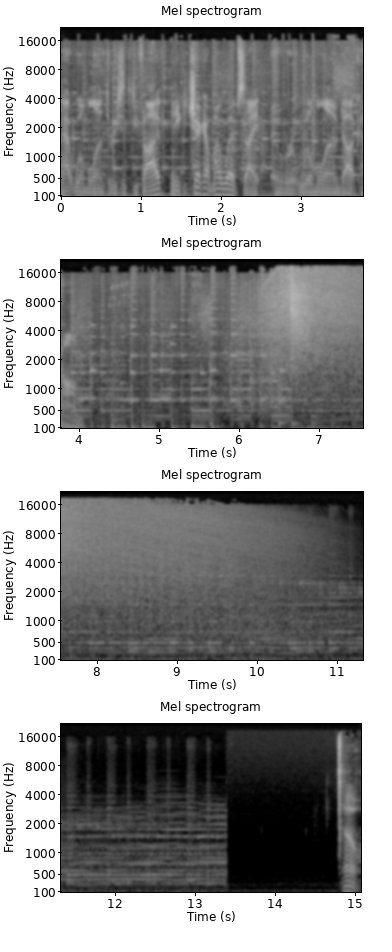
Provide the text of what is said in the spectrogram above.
at Will Malone365, and you can check out my website over at willmalone.com. Oh,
